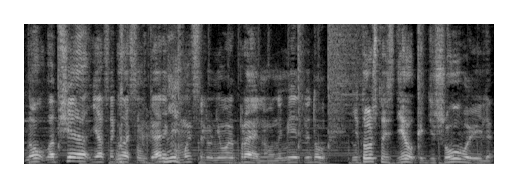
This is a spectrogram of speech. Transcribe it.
Ну, вообще, я согласен с Гариком, мысль у него правильная. Он имеет в виду не то, что сделка дешевая или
